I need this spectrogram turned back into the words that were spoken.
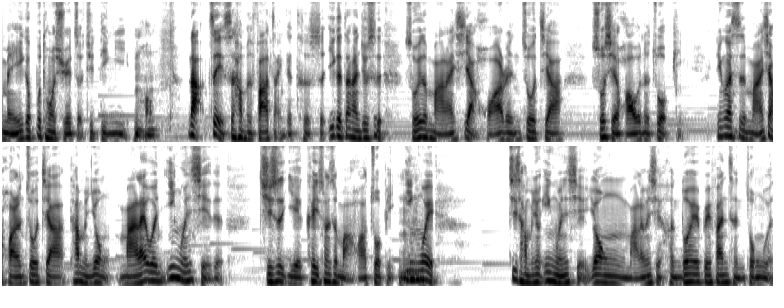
每一个不同的学者去定义，好、嗯，那这也是他们发展一个特色。一个当然就是所谓的马来西亚华人作家所写华文的作品，另外是马来西亚华人作家他们用马来文、英文写的，其实也可以算是马华作品，嗯、因为既常我们用英文写，用马来文写，很多会被翻成中文。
